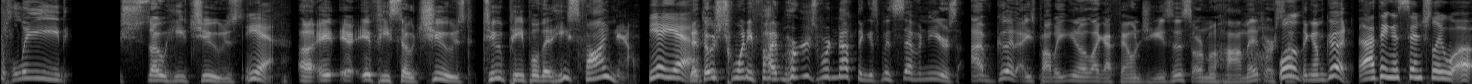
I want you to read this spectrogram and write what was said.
plead so he choose Yeah, uh, if he so choose two people that he's fine now yeah, yeah. that those 25 murders were nothing it's been seven years i'm good he's probably you know like i found jesus or muhammad or Well, something i'm good I think essentially, uh,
